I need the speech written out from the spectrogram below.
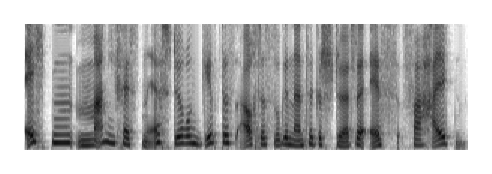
echten manifesten Essstörungen gibt es auch das sogenannte gestörte Essverhalten.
